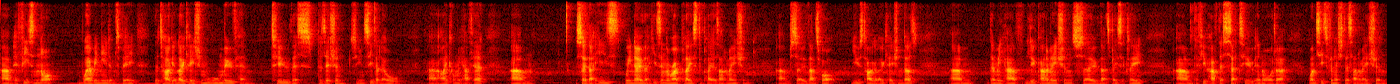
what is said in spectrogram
um, if he's not where we need him to be, the target location will move him to this position. So you can see the little uh, icon we have here. Um, so that he's, we know that he's in the right place to play his animation. Um, so that's what use target location does. Um, then we have loop animations, so that's basically um, if you have this set to in order, once he's finished this animation,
